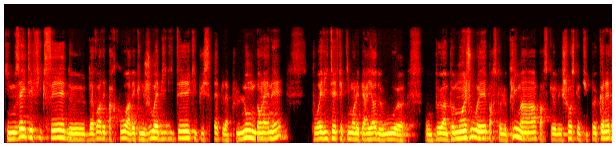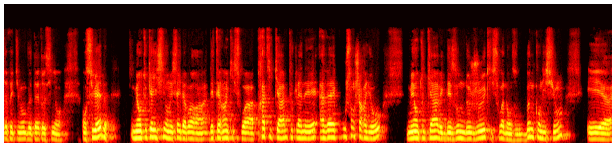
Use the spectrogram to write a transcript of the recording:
qui nous a été fixé d'avoir des parcours avec une jouabilité qui puisse être la plus longue dans l'année pour éviter effectivement les périodes où euh, on peut un peu moins jouer parce que le climat, parce que les choses que tu peux connaître effectivement peut-être aussi en, en, Suède. Mais en tout cas, ici, on essaye d'avoir des terrains qui soient praticables toute l'année, avec ou sans chariot, mais en tout cas avec des zones de jeu qui soient dans une bonne condition. Et, euh,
